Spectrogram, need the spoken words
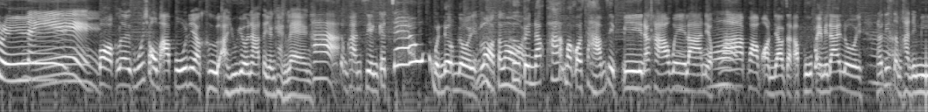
ตรี นี่บอกเลยคุณผู้ชมอาปูเนี่ยคืออายุเยอะนะแต่ยังแข็งแรงค่ะที่สำคัญเสียงแกแจ้วเหมือนเดิมเลยหล่อตลอดคือเป็นนักพากย์มากว่า 30 ปีนะคะ เวลาเนี่ยพลากความอ่อนเยาว์จากอาปูไปไม่ได้เลย แล้วที่สำคัญยังมี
